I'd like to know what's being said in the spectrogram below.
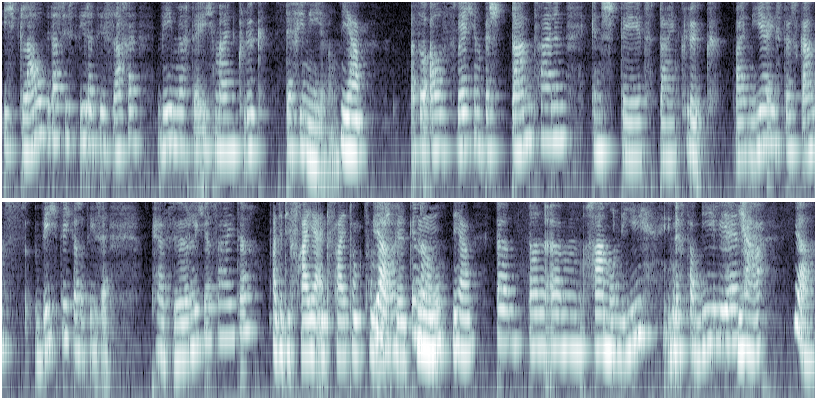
ich glaube, das ist wieder die Sache, wie möchte ich mein Glück definieren. Ja. Also aus welchen Bestandteilen entsteht dein Glück? Bei mir ist es ganz wichtig, also diese persönliche Seite. Also die freie Entfaltung zum ja, Beispiel. Genau. Mhm, ja. Ähm, dann ähm, Harmonie in der Familie. Ja. Ja.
